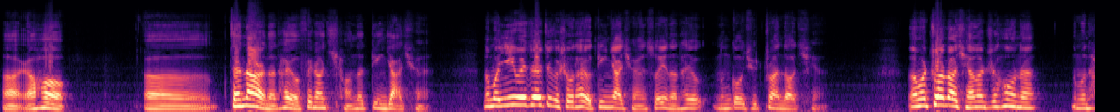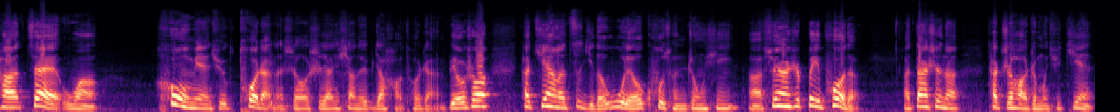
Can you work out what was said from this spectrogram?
啊。然后，呃，在那儿呢，它有非常强的定价权。那么，因为在这个时候他有定价权，所以呢，他就能够去赚到钱。那么赚到钱了之后呢，那么他再往后面去拓展的时候，实际上就相对比较好拓展。比如说，他建了自己的物流库存中心啊，虽然是被迫的啊，但是呢，他只好这么去建，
